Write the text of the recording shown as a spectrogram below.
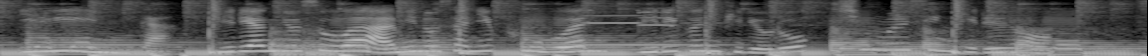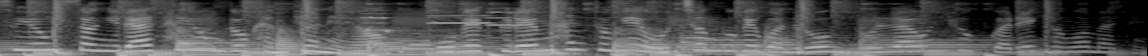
1위입니다. 미량요소와 아미노산이 풍부한 미리근 비료로 식물 생기를 업. 수용성이라 사용도 간편해요. 500g 한 통에 5,900원으로 놀라운 효과를 경험하세요.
